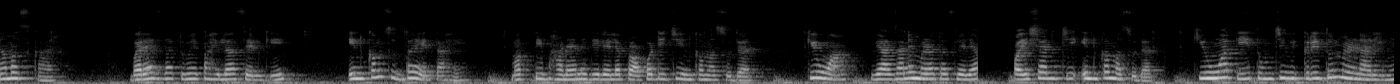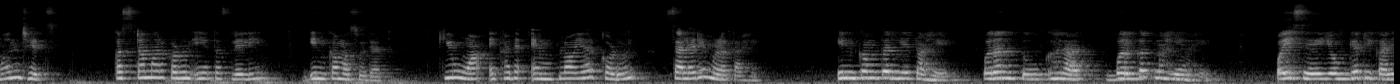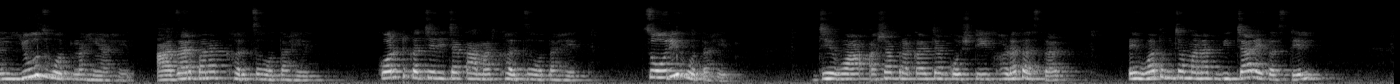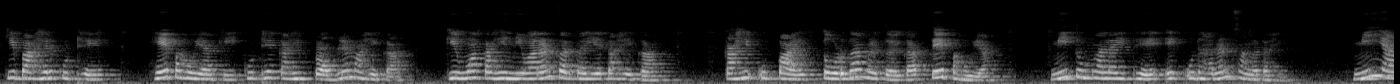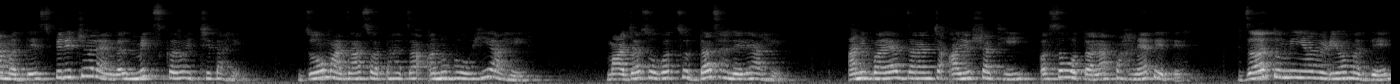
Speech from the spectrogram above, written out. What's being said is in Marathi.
नमस्कार. बऱ्याचदा तुम्ही पाहिलं असेल की इन्कमसुद्धा येत आहे. मग ती भाड्याने दिलेल्या प्रॉपर्टीची इन्कम असू द्यात किंवा व्याजाने मिळत असलेल्या पैशांची इन्कम असू द्यात किंवा ती तुमची विक्रीतून मिळणारी म्हणजेच कस्टमरकडून येत असलेली इन्कम असू द्यात किंवा एखाद्या एम्प्लॉयरकडून सॅलरी मिळत आहे. इन्कम तर येत आहे परंतु घरात बरकत नाही आहे. पैसे योग्य ठिकाणी यूज होत नाही आहेत. आजारपणात खर्च होत आहेत. कोर्ट कचेरीच्या कामात खर्च होत आहेत. चोरी होत आहेत. जेव्हा अशा प्रकारच्या गोष्टी घडत असतात तेव्हा तुमच्या मनात विचार येत असतील की बाहेर कुठे? हे पाहूया की कुठे काही प्रॉब्लेम आहे का? किंवा काही निवारण करता येत आहे का? काही उपाय तोडगा मिळतोय का? ते पाहूया. मी तुम्हाला इथे एक उदाहरण सांगत आहे. मी यामध्ये स्पिरिच्युअल अँगल मिक्स करू इच्छित आहे. जो माझा स्वतःचा अनुभवही आहे माझ्यासोबत सुद्धा झालेले आहे. आणि बऱ्याच जणांच्या आयुष्यातही असं होताना पाहण्यात येते. जर तुम्ही या व्हिडिओमध्ये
